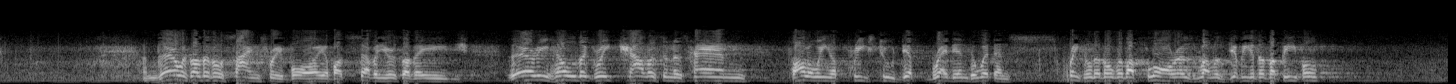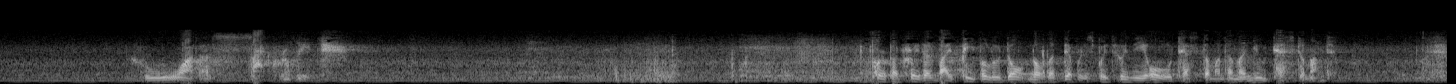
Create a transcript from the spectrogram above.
And there was a little sanctuary boy, about seven years of age. There he held a great chalice in his hand, following a priest who dipped bread into it and sprinkled it over the floor as well as giving it to the people. What a sacrilege. Perpetrated by people who don't know the difference between the Old Testament and the New Testament.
